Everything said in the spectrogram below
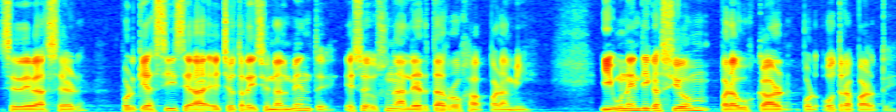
se debe hacer, porque así se ha hecho tradicionalmente, eso es una alerta roja para mí y una indicación para buscar por otra parte.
